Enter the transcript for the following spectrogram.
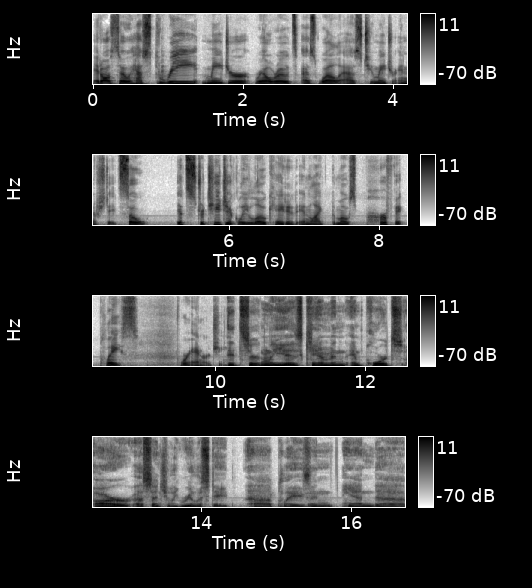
It also has three major railroads as well as two major interstates. So it's strategically located in like the most perfect place for energy. It certainly is, Kim, and, and ports are essentially real estate uh, plays, and and uh,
